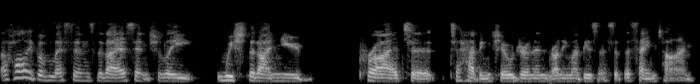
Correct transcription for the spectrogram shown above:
a whole heap of lessons that I essentially wish that I knew prior to to having children and running my business at the same time.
